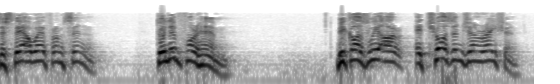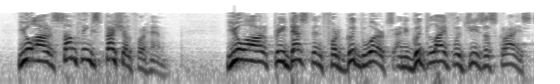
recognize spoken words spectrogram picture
to stay away from sin, to live for Him. Because we are a chosen generation. You are something special for Him. You are predestined for good works and a good life with Jesus Christ.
